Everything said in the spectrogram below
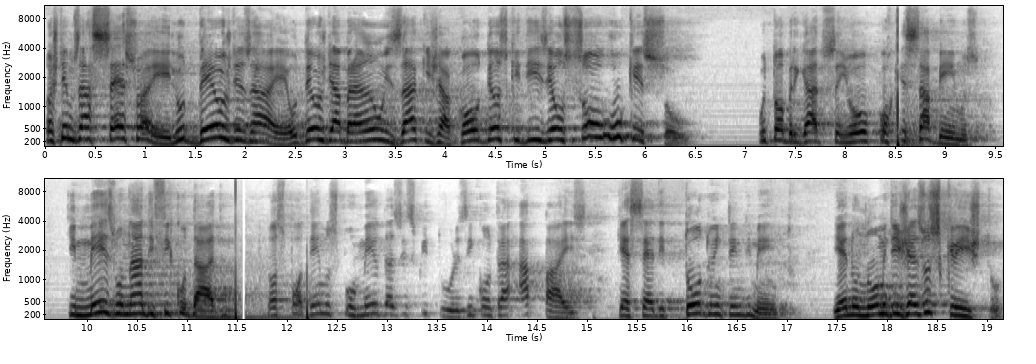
nós temos acesso a Ele, o Deus de Israel, o Deus de Abraão, Isaac e Jacó, o Deus que diz: Eu sou o que sou. Muito obrigado, Senhor, porque sabemos que, mesmo na dificuldade, nós podemos, por meio das Escrituras, encontrar a paz que excede todo o entendimento. E é no nome de Jesus Cristo,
